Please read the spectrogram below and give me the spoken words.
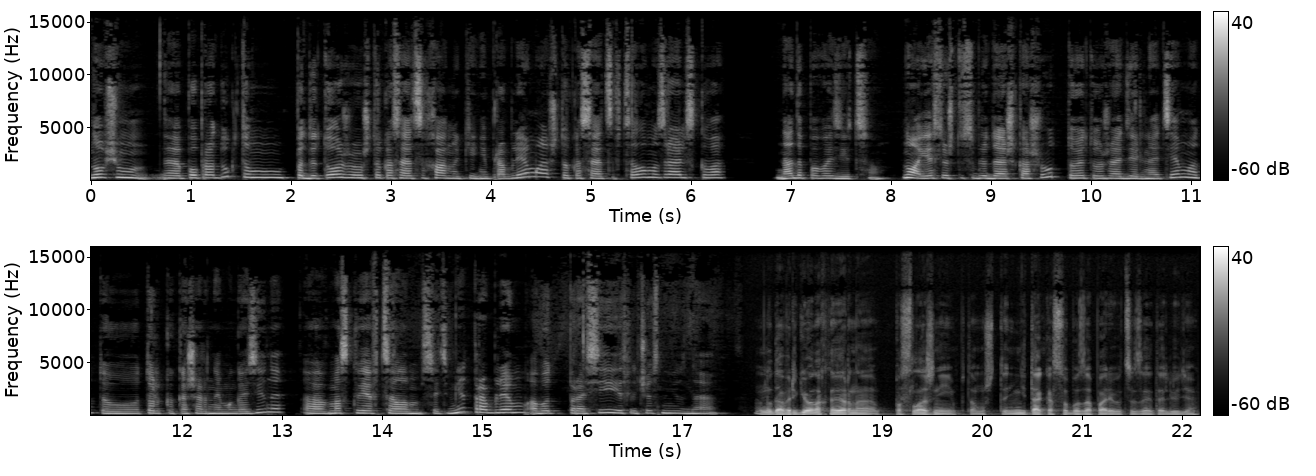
Ну, в общем, э, по продуктам подытожу, что касается хануки, не проблема, что касается в целом израильского, надо повозиться. Ну, а если что соблюдаешь кашрут, то это уже отдельная тема, то только кошерные магазины. А в Москве в целом с этим нет проблем, а вот по России, если честно, не знаю. Ну да, в регионах, наверное, посложнее, потому что не так особо запариваются за это люди.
